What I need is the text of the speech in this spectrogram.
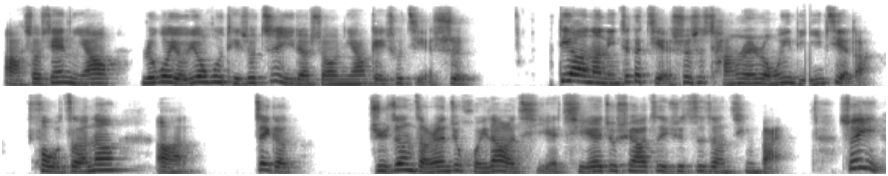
啊，首先你要。如果有用户提出质疑的时候，你要给出解释。第二呢，你这个解释是常人容易理解的，否则呢，啊，这个举证责任就回到了企业，企业就需要自己去自证清白。所以，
